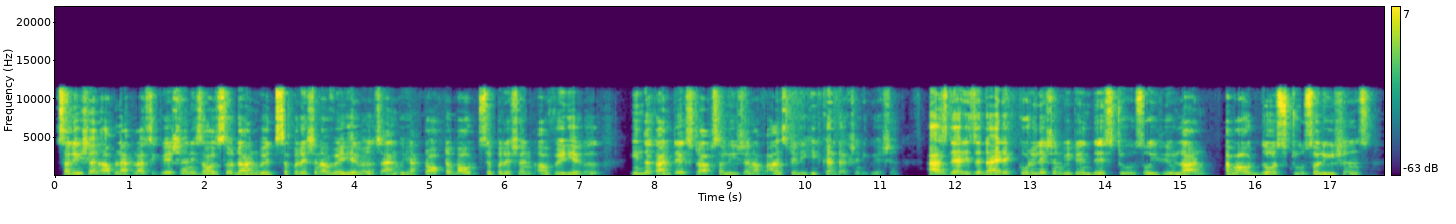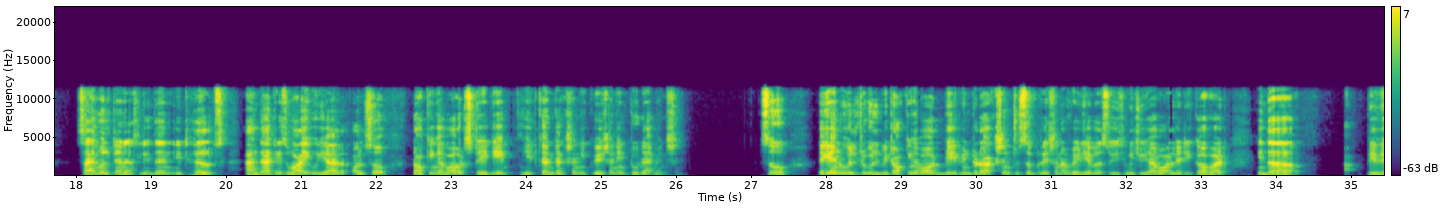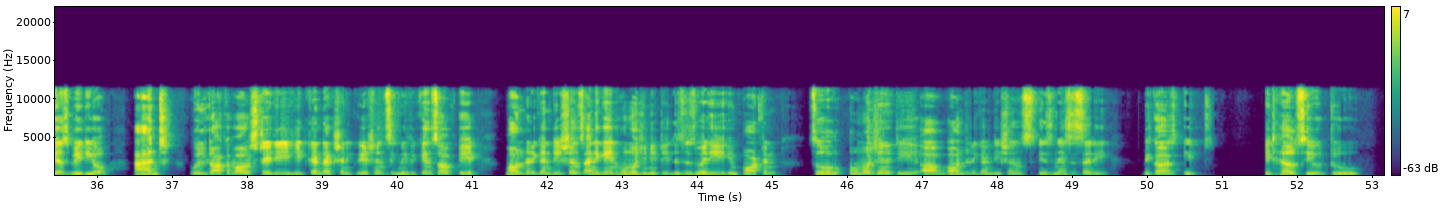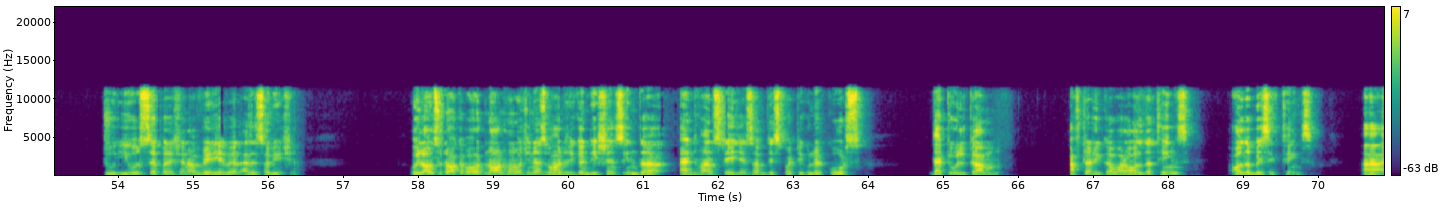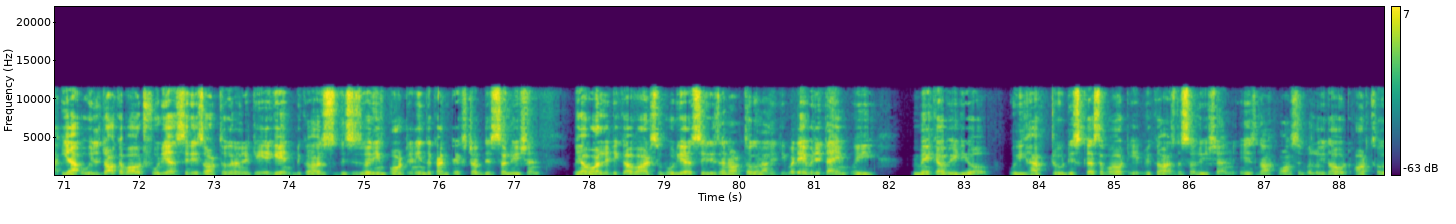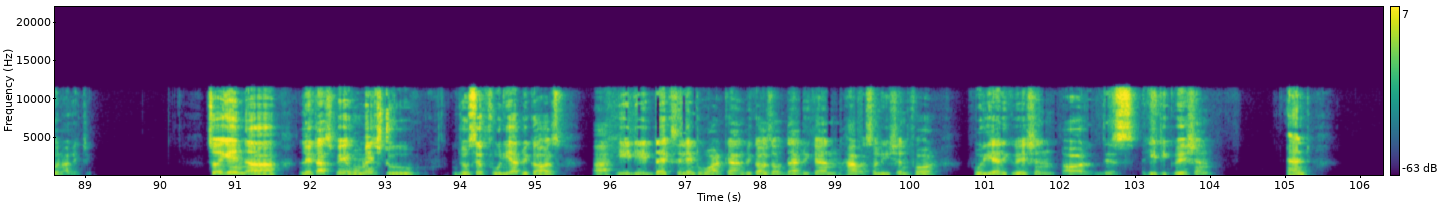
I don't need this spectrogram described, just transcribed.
Solution of Laplace equation is also done with separation of variables and we have talked about separation of variable in the context of solution of unsteady heat conduction equation. As there is a direct correlation between these two, so if you learn about those two solutions simultaneously then it helps and that is why we are also talking about steady heat conduction equation in two dimension. So Again, we'll, we'll be talking about brief introduction to separation of variables, which, which we have already covered in the uh, previous video. And we'll talk about steady heat conduction equation, significance of it, boundary conditions, and again homogeneity. This is very important. So homogeneity of boundary conditions is necessary because it it helps you to to use separation of variable as a solution. We'll also talk about non-homogeneous boundary conditions in the advanced stages of this particular course that will come after we cover all the things, all the basic things. Uh, yeah, we'll talk about Fourier series orthogonality again because this is very important in the context of this solution. We have already covered Fourier series and orthogonality, but every time we make a video, we have to discuss about it because the solution is not possible without orthogonality. So again, uh, let us pay homage to Joseph Fourier because uh, he did the excellent work and because of that we can have a solution for Fourier equation or this heat equation and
